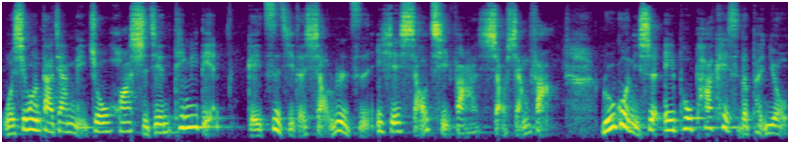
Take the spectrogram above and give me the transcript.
我希望大家每周花时间听一点，给自己的小日子一些小启发、小想法。如果你是 Apple Podcast 的朋友，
